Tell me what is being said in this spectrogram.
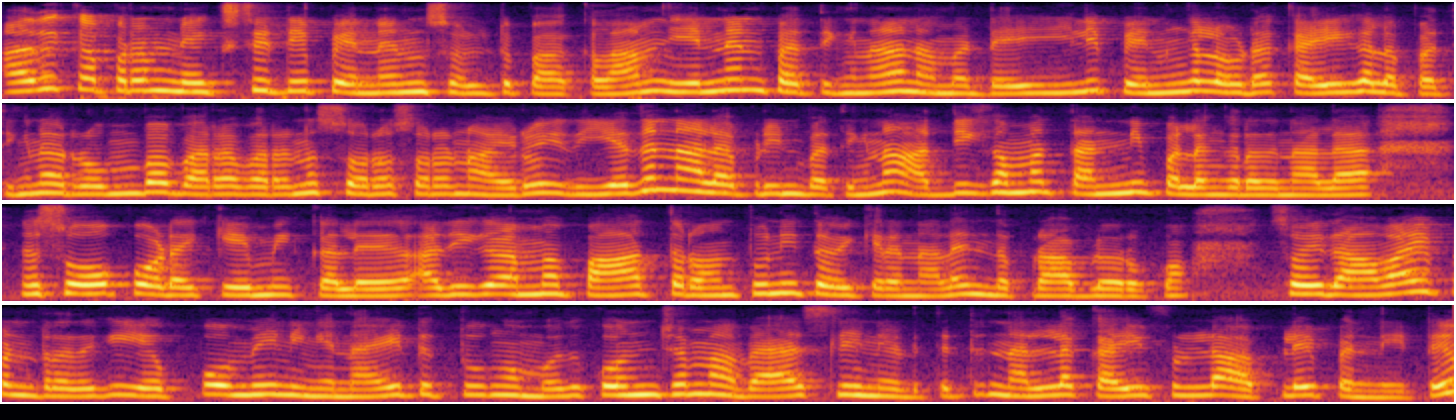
அதுக்கப்புறம் நெக்ஸ்ட் டிப் என்னன்னு சொல்லிட்டு பார்க்கலாம். என்னன்னு பார்த்தீங்கன்னா நம்ம டெய்லி பெண்களோட கைகளை பார்த்தீங்கன்னா ரொம்ப வர வரன்னு சொர சொரன்னு ஆயிரும். இது எதனால் அப்படின்னு பார்த்தீங்கன்னா அதிகமாக தண்ணி பழங்குறதுனால இந்த சோப்போட கெமிக்கலு அதிகமாக பாத்திரம் துணி துவைக்கிறனால இந்த ப்ராப்ளம் இருக்கும். ஸோ இதை அவாய்ட் பண்ணுறதுக்கு எப்போவுமே நீங்கள் நைட்டு தூங்கும்போது கொஞ்சமாக வேஸ்லின் எடுத்துகிட்டு நல்லா கை ஃபுல்லாக அப்ளை பண்ணிவிட்டு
